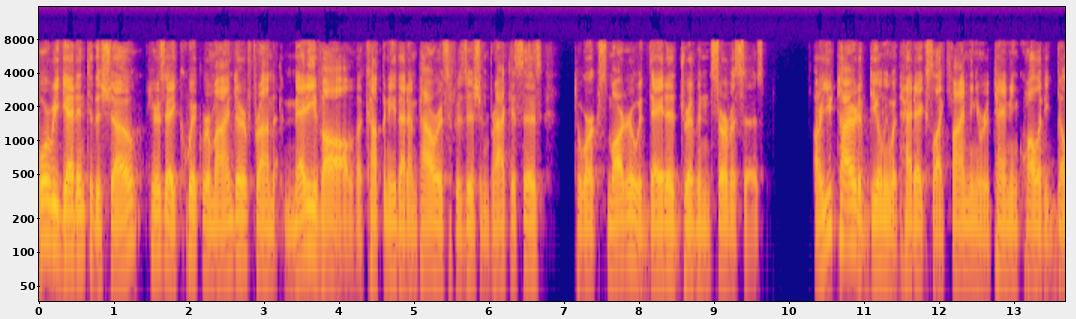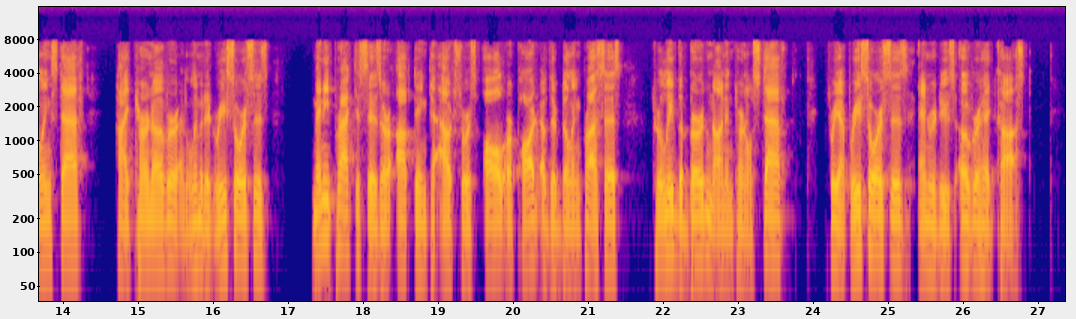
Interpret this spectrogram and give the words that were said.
Before we get into the show, here's a quick reminder from MedEvolve, a company that empowers physician practices to work smarter with data-driven services. Are you tired of dealing with headaches like finding and retaining quality billing staff, high turnover, and limited resources? Many practices are opting to outsource all or part of their billing process to relieve the burden on internal staff, free up resources, and reduce overhead costs.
